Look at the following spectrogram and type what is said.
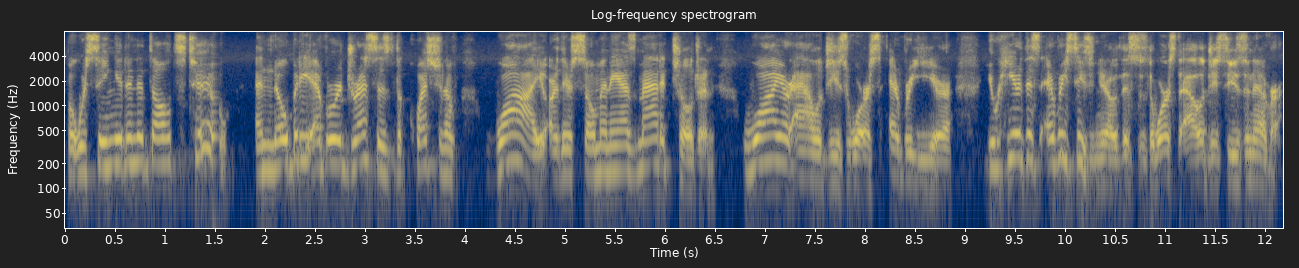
but we're seeing it in adults too. And nobody ever addresses the question of why are there so many asthmatic children? Why are allergies worse every year? You hear this every season. You know, this is the worst allergy season ever.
